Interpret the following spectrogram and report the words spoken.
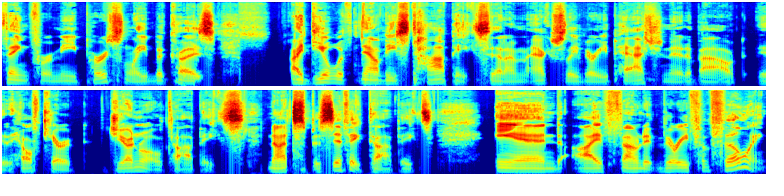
thing for me personally because I deal with now these topics that I'm actually very passionate about, eh, healthcare general topics, not specific topics, and I found it very fulfilling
